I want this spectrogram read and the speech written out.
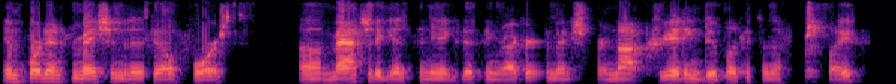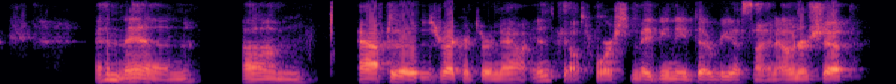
import information into Salesforce, uh, match it against any existing record to make sure we're not creating duplicates in the first place. And then um, after those records are now in Salesforce, maybe you need to reassign ownership,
